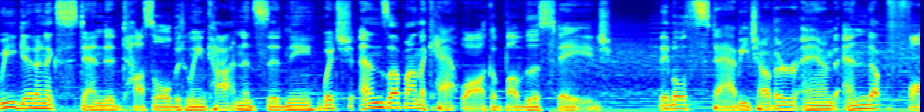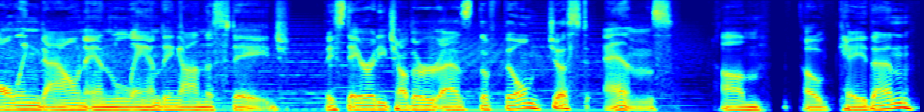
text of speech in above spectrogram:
We get an extended tussle between Cotton and Sidney, which ends up on the catwalk above the stage. They both stab each other and end up falling down and landing on the stage. They stare at each other as the film just ends. Um, okay then.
